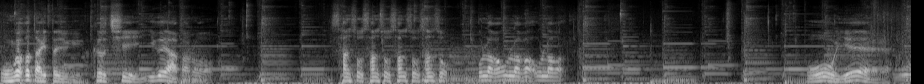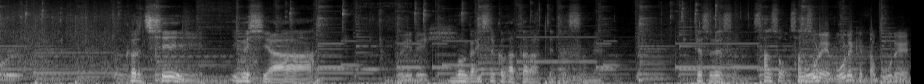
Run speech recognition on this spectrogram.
온갖 것 다 있다 여기. 그렇지 이거야 바로. 산소 산소 산소 산소 올라가 올라가 올라가. 오 예. 뭘? 그렇지 이것이야. 왜 이래? 씨. 뭔가 있을 것 같더라 어쨌든 섬에 됐어 됐어 산소 산소 모래 모래 겠다 모래.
